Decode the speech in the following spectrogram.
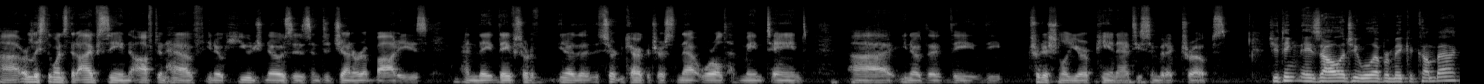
Uh, or at least the ones that I've seen, often have you know huge noses and degenerate bodies, and they they've sort of you know the, the certain caricaturists in that world have maintained uh, you know the the the traditional European anti-Semitic tropes. Do you think nasology will ever make a comeback?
